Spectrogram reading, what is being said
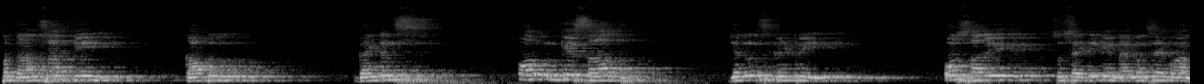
پردھان صاحب کی قابل گائیڈنس اور ان کے ساتھ جنرل سیکرٹری اور سارے سوسائٹی کے ممبر صاحبان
